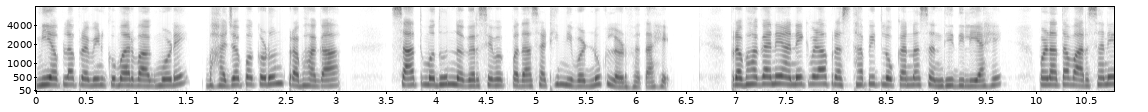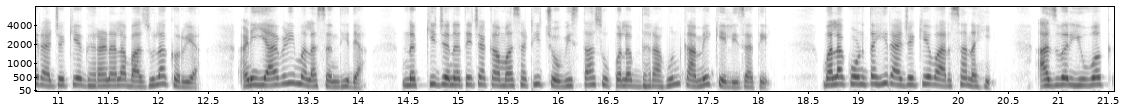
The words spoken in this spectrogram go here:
मी आपला प्रवीण कुमार वाघमोडे भाजपकडून प्रभागा सातमधून नगरसेवक पदासाठी निवडणूक लढवत आहे. प्रभागाने अनेक वेळा प्रस्थापित लोकांना संधी दिली आहे पण आता वारसाने राजकीय घराण्याला बाजूला करूया आणि यावेळी मला संधी द्या. नक्की जनतेच्या कामासाठी चोवीस तास उपलब्ध राहून कामे केली जातील. मला कोणताही राजकीय वारसा नाही. आजवर युवक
